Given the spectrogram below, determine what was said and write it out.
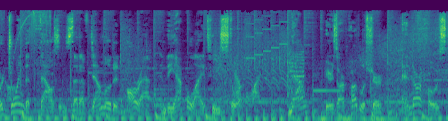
or join the thousands that have downloaded our app in the Apple iTunes Store. Now, here's our publisher and our host,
